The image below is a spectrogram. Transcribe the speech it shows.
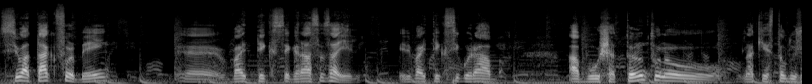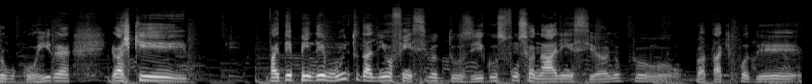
se o ataque for bem, é, vai ter que ser graças a ele. Ele vai ter que segurar a, a bucha tanto no, na questão do jogo corrido. Né? Eu acho que vai depender muito da linha ofensiva dos Eagles funcionarem esse ano para o ataque poder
